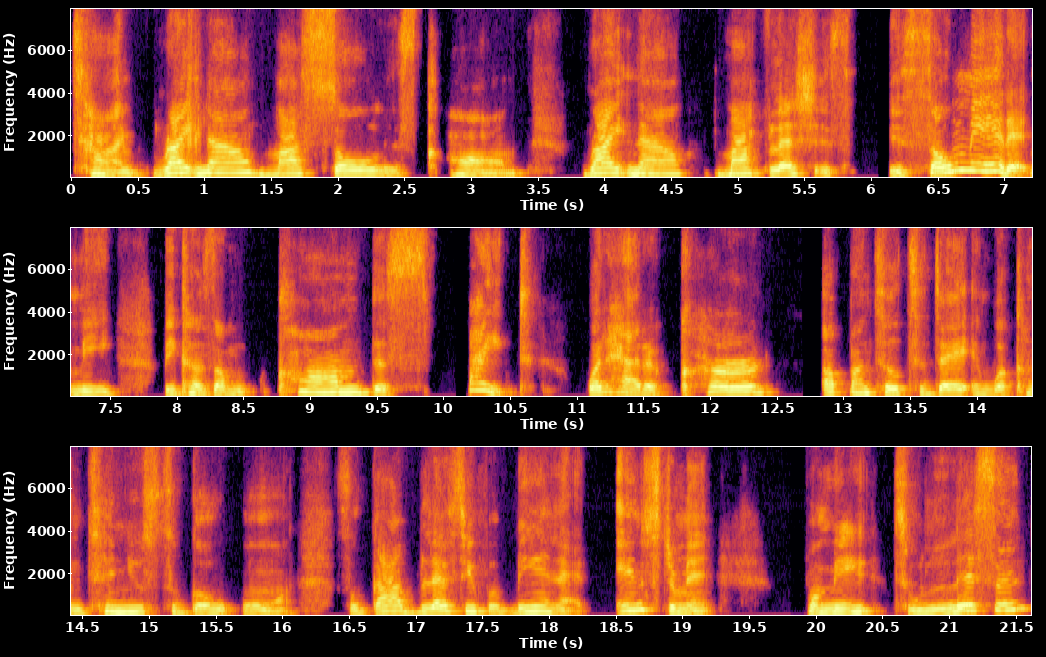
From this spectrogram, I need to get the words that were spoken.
time. Right now, my soul is calm. Right now, my flesh is, is so mad at me because I'm calm despite what had occurred up until today and what continues to go on. So God bless you for being that instrument for me to listen,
